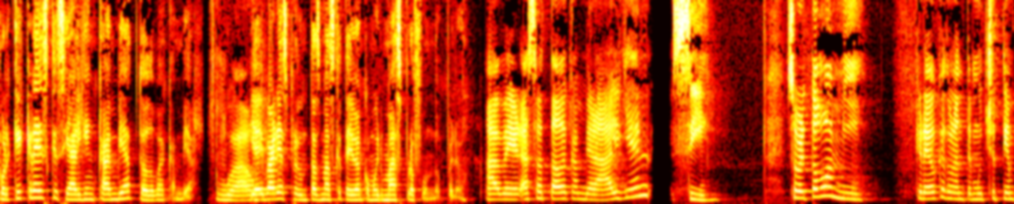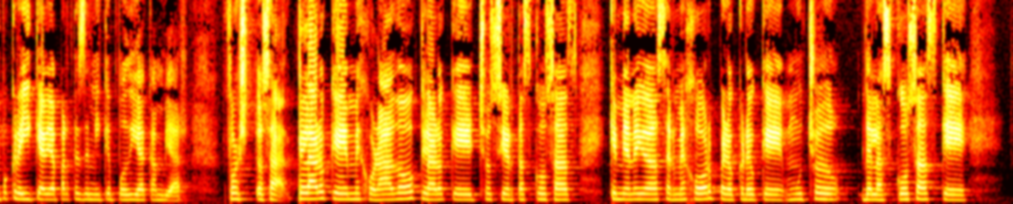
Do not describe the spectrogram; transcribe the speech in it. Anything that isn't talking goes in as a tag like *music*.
¿Por qué crees que si alguien cambia, todo va a cambiar? Wow. Y hay varias preguntas más que te ayudan como a ir más profundo, pero A ver, ¿has tratado de cambiar a alguien? Sí. Sobre todo a mí. Creo que durante mucho tiempo creí que había partes de mí que podía cambiar. For- o sea, claro que he mejorado, claro que he hecho ciertas cosas que me han ayudado a ser mejor, pero creo que mucho de las cosas que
